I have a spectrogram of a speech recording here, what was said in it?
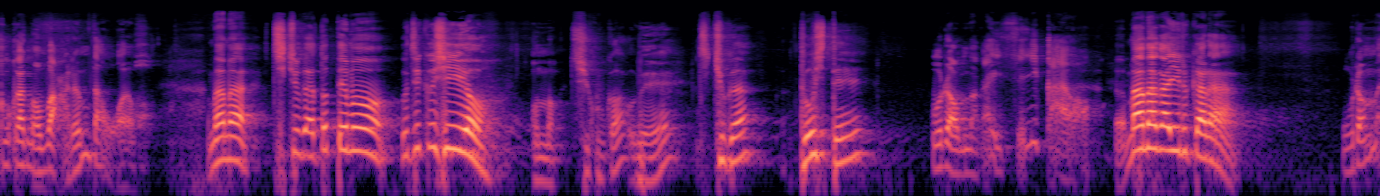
지구가 너무 아름다워요. 마마, 지구가 또때모 우지끝이요. 엄마, 지구가 왜? 지구가 도시대. 우리 엄마가 있으니까요. 마마가 이럴까라. 우리 엄마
